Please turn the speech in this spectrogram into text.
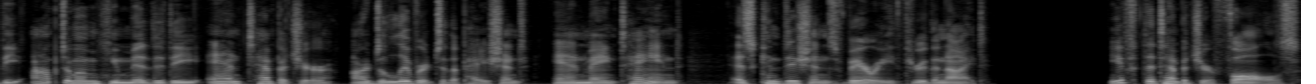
The optimum humidity and temperature are delivered to the patient and maintained as conditions vary through the night. If the temperature falls,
